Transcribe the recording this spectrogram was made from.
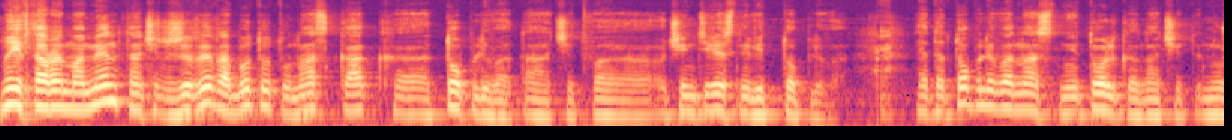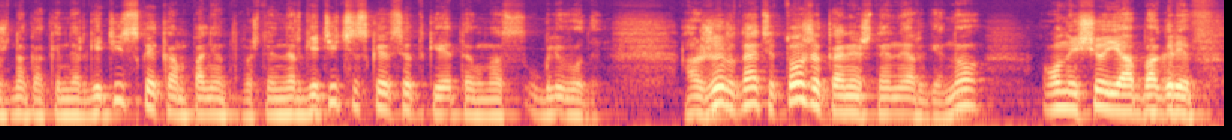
Ну и второй момент, значит, жиры работают у нас как э, топливо, значит, очень интересный вид топлива. Это топливо у нас не только, значит, нужно как энергетическая компонента, потому что энергетическое все-таки это у нас углеводы. А жир, знаете, тоже, конечно, энергия, но он еще и обогрев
